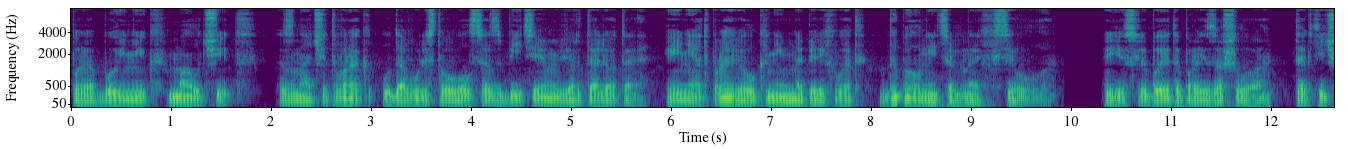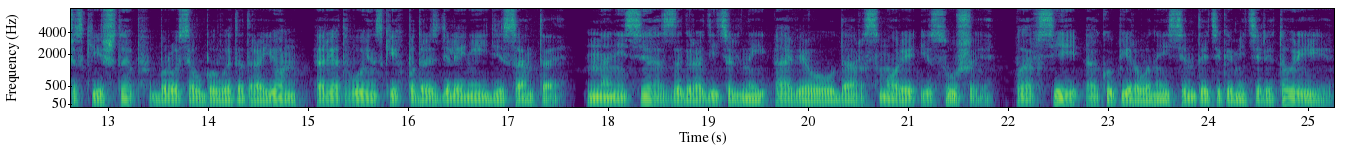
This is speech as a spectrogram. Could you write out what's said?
Пробойник молчит. Значит, враг удовольствовался сбитием вертолета и не отправил к ним на перехват дополнительных сил. Если бы это произошло, тактический штаб бросил бы в этот район ряд воинских подразделений десанта нанеся заградительный авиаудар с моря и суши по всей оккупированной синтетиками территории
